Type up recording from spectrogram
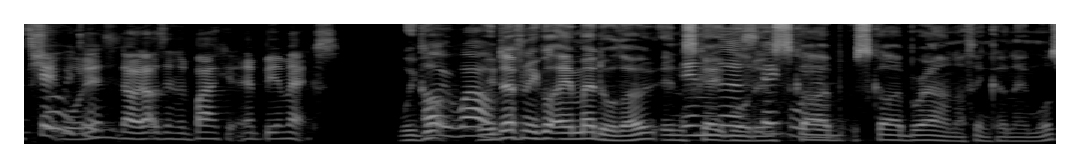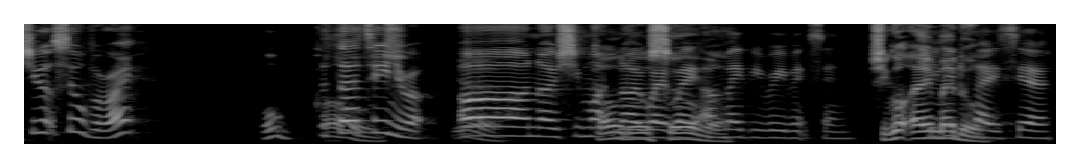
In I'm sure we skateboarding. did. no, that was in the bike and BMX. we got Oh, wow. we definitely got a medal though in, In the skateboarding. Sky skateboarding. Sky Brown, I think her name was. She got silver, right? Oh, The gold. 13 year old. Yeah. Oh, no, she might. Gold no, or wait, wait. I silver? may be remixing. She got She a did medal Place, yeah.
